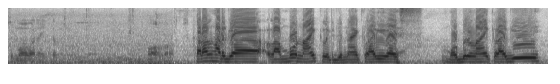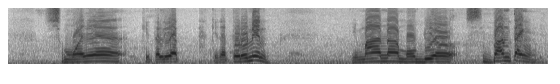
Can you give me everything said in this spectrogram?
semua warna hitam Sekarang harga Lambo naik lagi naik lagi guys. Mobil naik lagi. Semuanya kita lihat, kita turunin. Gimana mobil si Banteng?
